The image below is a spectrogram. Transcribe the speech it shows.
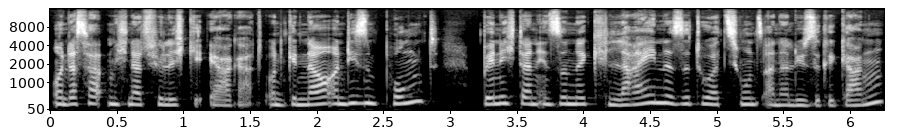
Und das hat mich natürlich geärgert. Und genau an diesem Punkt bin ich dann in so eine kleine Situationsanalyse gegangen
